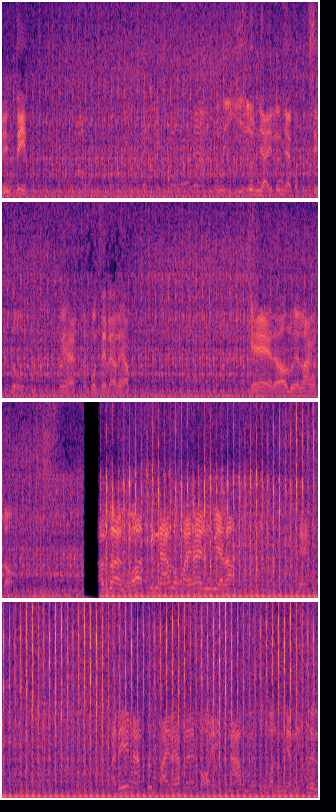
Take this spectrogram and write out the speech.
ติดเป็นสิบโลแล้วเนี่ยนี่รุ่นใหญ่รุ่นใหญ่ผมเป็นสิบโลนี่ฮะอันบนเสร็จแล้วนะครับ โอเค เดี๋ยวเราลุยอันล่างกันต่อเอาเพื่อนผมว่าทิ้งน้ำลงไปให้ลุงเวียนแล้วเนี่ยอันนี้น้ำซึมไปนะครับ ไม่ได้ปล่อย น้ำผมจะสูงกว่าลุงเวียนนิดนึง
